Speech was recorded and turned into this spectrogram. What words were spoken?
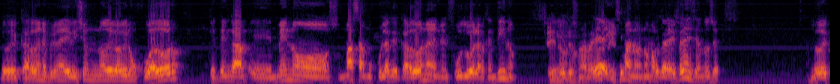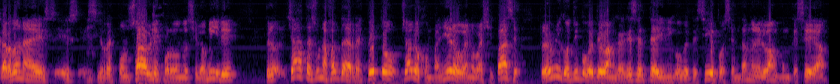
lo de Cardona en primera división, no debe haber un jugador que tenga eh, menos masa muscular que Cardona en el fútbol argentino. es una realidad y encima no, no marca la diferencia. Entonces, lo de Cardona es, es, irresponsable por donde se lo mire, pero ya hasta es una falta de respeto, ya los compañeros, bueno, vaya y pase, pero el único tipo que te banca, que es el técnico, que te sigue pues sentando en el banco, aunque sea,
